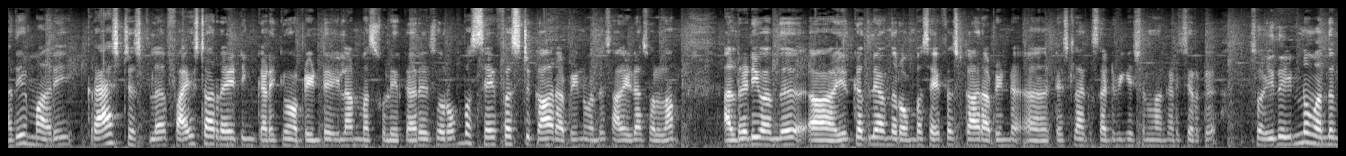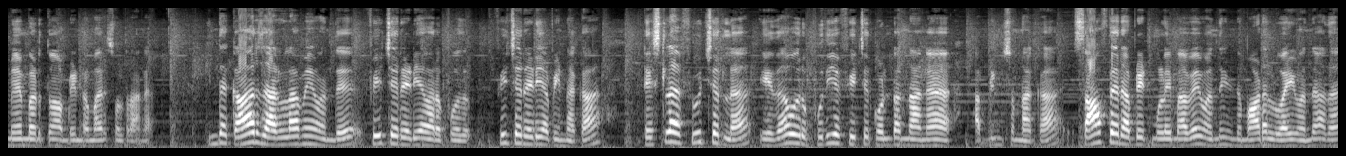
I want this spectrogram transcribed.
அதே மாதிரி கிராஷ் டெஸ்ட்டில் ஃபைவ் ஸ்டார் ரேட்டிங் கிடைக்கும் அப்படின்ட்டு இலான் மஸ் சொல்லியிருக்காரு. ஸோ ரொம்ப சேஃபஸ்ட் கார் அப்படின்னு வந்து சாலிடாக சொல்லலாம். ஆல்ரெடி வந்து இருக்கிறதுலே வந்து ரொம்ப சேஃபஸ்ட் கார் அப்படின்ட்டு டெஸ்ட்லாக்கு சர்டிஃபிகேஷன்லாம் கிடச்சிருக்கு. ஸோ இது இன்னும் வந்து மேம்படுத்தும் அப்படின்ற மாதிரி சொல்கிறாங்க இந்த கார்ஸ் எல்லாமே வந்து ஃபியூச்சர் ரெடியாக வரப்போகுது. ஃபியூச்சர் ரெடி அப்படின்னாக்கா டெஸ்ட்லா ஃப்யூச்சரில் ஏதோ ஒரு புதிய ஃபியூச்சர் கொண்டு வந்தாங்க அப்படின்னு சொன்னாக்கா சாஃப்ட்வேர் அப்டேட் மூலயமாவே வந்து இந்த மாடல் ஒய் வந்து அதை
